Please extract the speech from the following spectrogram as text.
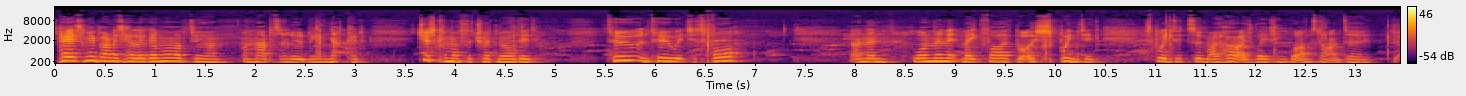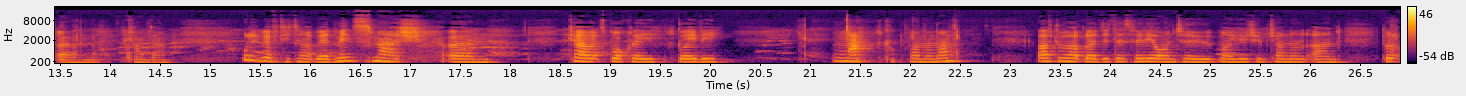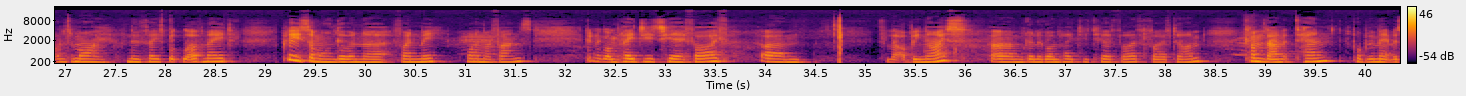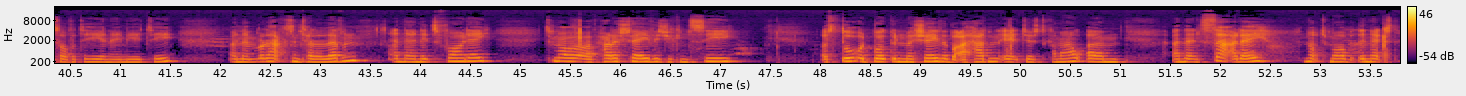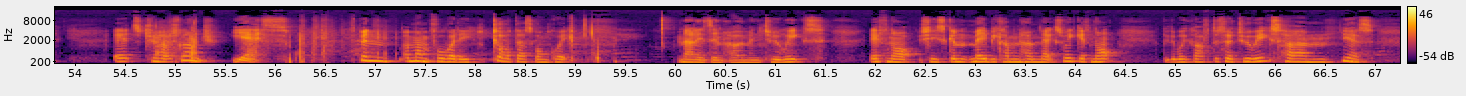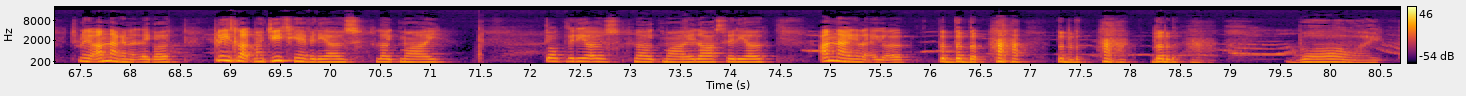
Hey, it's me, Banatello again. I'm up to? Um, I'm absolutely knackered. Just come off the treadmill, did two and two, which is four. And then one minute make five, but I sprinted. Sprinted, so my heart is racing, but I'm starting to um, calm down. What did we have to tonight? We had mince smash, um, carrots, broccoli, gravy, mwah, cooked by my mum. After I've uploaded this video onto my YouTube channel and put it onto my new Facebook that I've made, please someone go and uh, find me, one of my fans. Gonna go and play GTA 5. Um, so that'll be nice. I'm gonna go and play GTA 5 if I have time. Come down at 10, probably make myself a tea and Amy a tea. And then relax until 11. And then it's Friday. Tomorrow I've had a shave as you can see. I thought I'd broken my shaver but I hadn't, it just come out. Um, and then Saturday, not tomorrow but the next day, it's church lunch. Yes! It's been a month already. God, that's gone quick. Nanny's in home in two weeks. If not, she's gonna maybe coming home next week. If not, be the week after. So two weeks. Um, yes. I'm not gonna let go. Please like my GTA videos, like my dog videos, like my last video. I'm not gonna let it go. Bye.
